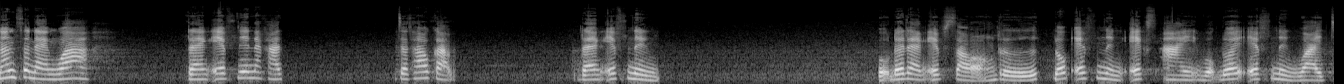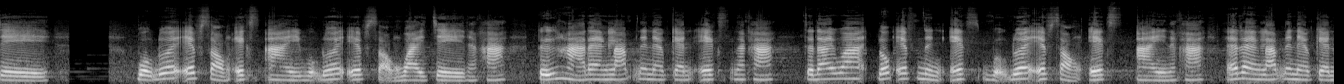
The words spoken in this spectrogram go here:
นั่นแสดงว่าแรง F เนี่ยนะคะ จะเท่ากับแรง F1 บวกด้วยแรง F2 หรือลบ F1xi บวกด้วย F1yj บวกด้วย F2xi บวกด้วย F2yj นะคะ หรือหาแรงลับในแนวแกน x นะคะ จะได้ว่าลบ F1x บวกด้วย F2xi นะคะ และแรงลับในแนวแกน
